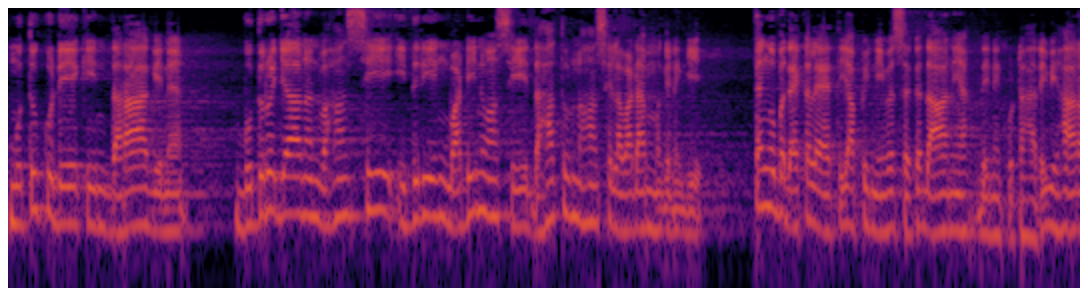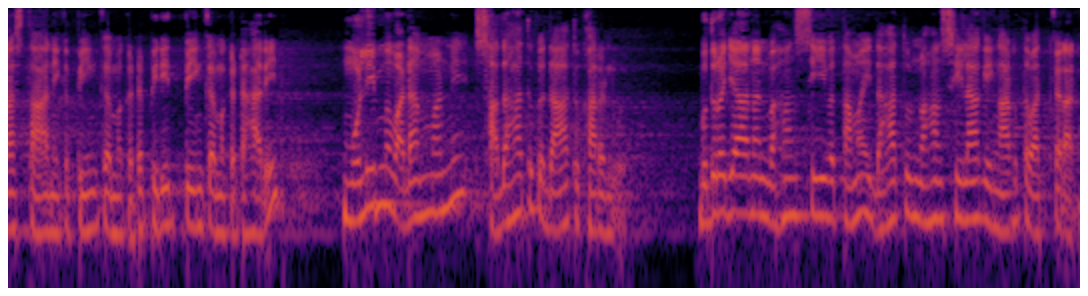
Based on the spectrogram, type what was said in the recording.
මුතුකුඩයකින් දරාගෙන බුදුරජාණන් වහන්සේ ඉදිරියෙන් වඩිනවසේ දහතුන් වහන්සේලා වඩම්මගෙනගේ. තැන් ඔබ දැකල ඇති අපි නිවසක දානයක් දෙනෙකුට හරි විහාරස්ථානික පින්කමකට පිරිත් පින්කමකට හරි මුලින්ම වඩම්මන්නේ සදහතුක ධාතු කරඩුව. බුදුරජාණන් වහන්සේව තමයි දහතුන් වහන්සේලාගේ අර්ථවත් කරන්න.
